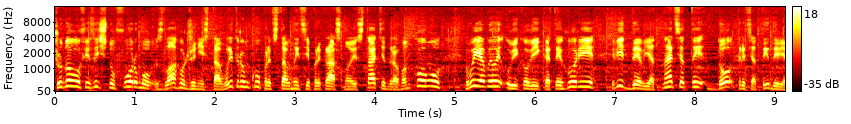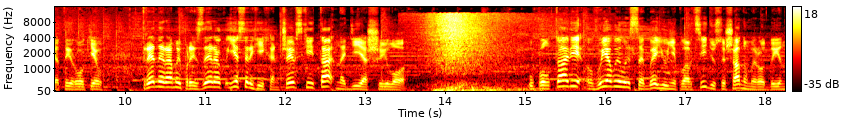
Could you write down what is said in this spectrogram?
Чудову фізичну форму, злагодженість та витримку представниці прекрасної статі Драгонкому виявили у віковій категорії від 19 до 39 років. Тренерами призерок є Сергій Ханчевський та Надія Шило. У Полтаві виявили себе юні плавці ДЮСШ номер 1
